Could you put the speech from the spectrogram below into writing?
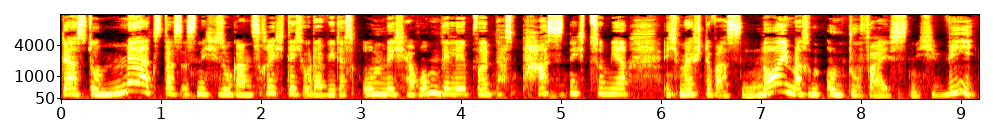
dass du merkst, das ist nicht so ganz richtig oder wie das um mich herum gelebt wird, das passt nicht zu mir. Ich möchte was neu machen und du weißt nicht wie.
